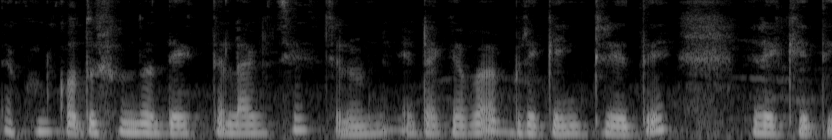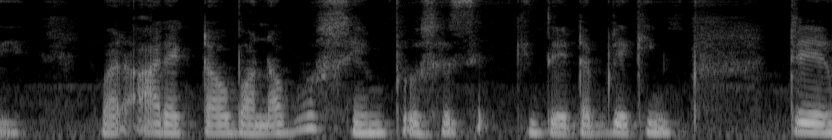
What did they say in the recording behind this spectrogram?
দেখুন কত সুন্দর দেখতে লাগছে। চলুন এটাকে এবার ব্রেকিং ট্রেতে রেখে দিই। এবার আর একটাও বানাবো সেম প্রসেসে কিন্তু এটা ব্রেকিং ট্রের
